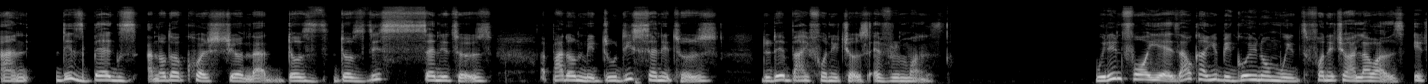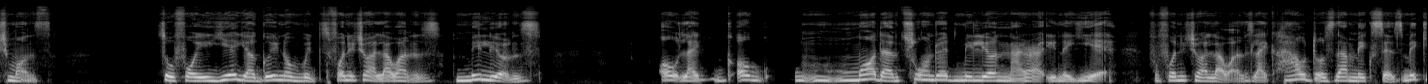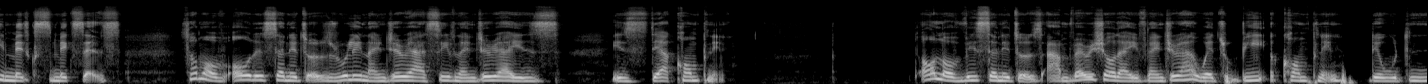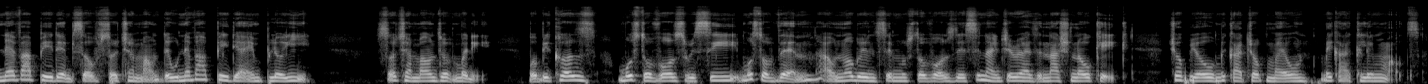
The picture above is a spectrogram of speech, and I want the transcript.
And this begs another question that does does these senators uh, pardon me, do these senators do they buy furnitures every month? within four years, how can you be going home with furniture allowance each month? So for a year, you are going on with furniture allowance, millions, or like or more than 200 million naira in a year for furniture allowance. Like, how does that make sense? Make it makes make sense. Some of all these senators ruling Nigeria as if Nigeria is is their company all of these senators, I'm very sure that if Nigeria were to be a company, they would never pay themselves such amount. They would never pay their employee such amount of money. But because most of us, we see, most of them, I'm not going to say most of us, they see Nigeria as a national cake. Chop your own, make I chop my own, make I clean mouth.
